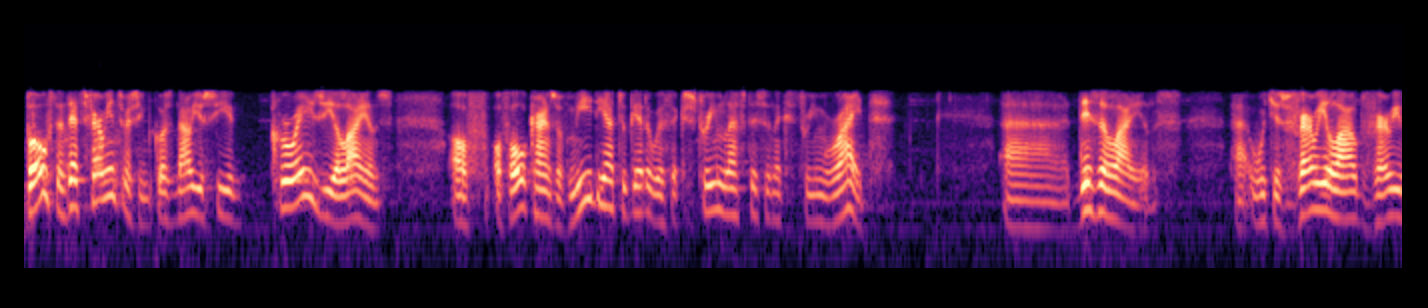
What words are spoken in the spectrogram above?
both, and that's very interesting because now you see a crazy alliance of of all kinds of media together with extreme leftists and extreme right. Uh, this alliance uh, which is very loud, very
